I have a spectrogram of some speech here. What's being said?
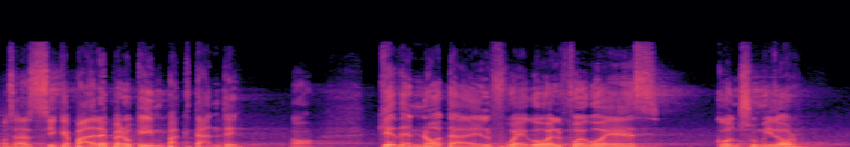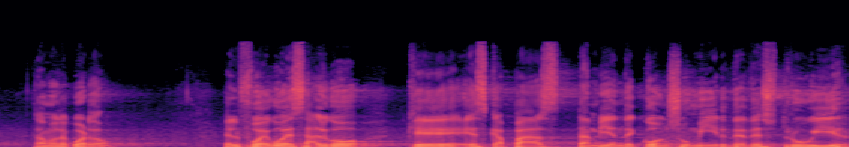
O sea, sí que padre, pero qué impactante. ¿no? ¿Qué denota el fuego? El fuego es consumidor. ¿Estamos de acuerdo? El fuego es algo que es capaz también de consumir, de destruir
